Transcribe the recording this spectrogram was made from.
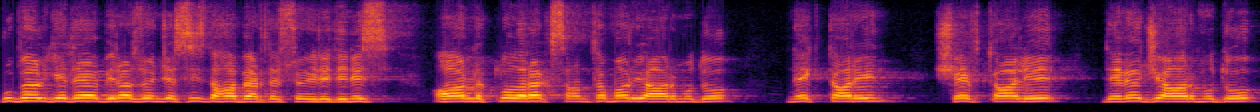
Bu bölgede biraz önce siz de haberde söylediniz. Ağırlıklı olarak Santa Maria armudu, nektarin, şeftali, deveci armudu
